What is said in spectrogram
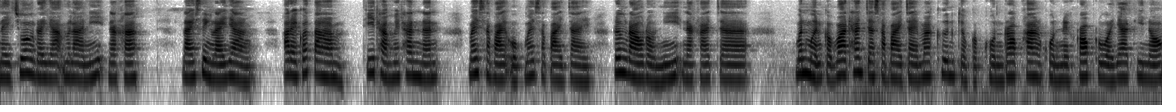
ในช่วงระยะเวลานี้นะคะ หลายสิ่งหลายอย่าง อะไรก็ตามที่ทำให้ท่านนั้น ไม่สบายอกไม่สบายใจ เรื่องราวเหล่านี้นะคะจะมันเหมือนกับว่าท่านจะสบายใจมากขึ้นเกี่ยวกับคนรอบข้างคนในครอบครัวญาติพี่น้อง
